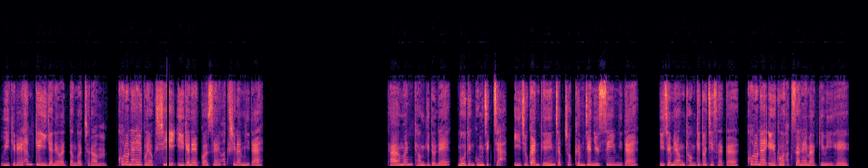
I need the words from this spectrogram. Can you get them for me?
위기를 함께 이겨내왔던 것처럼 코로나19 역시 이겨낼 것을 확신합니다. 다음은 경기도 내 모든 공직자 2주간 대인 접촉 금지 뉴스입니다. 이재명 경기도지사가 코로나19 확산을 막기 위해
